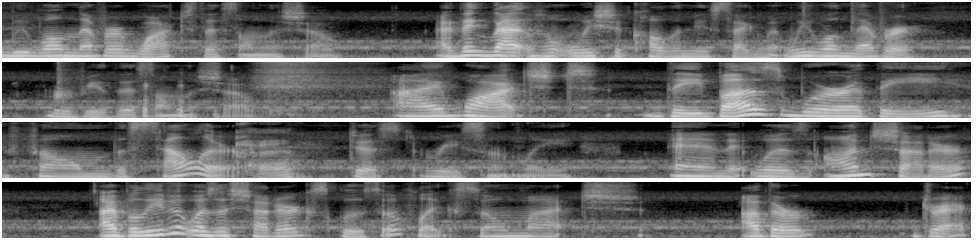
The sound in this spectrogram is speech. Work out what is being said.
we will never watch this on the show. I think that's what we should call the new segment. We will never review this on the show. I watched the buzzworthy film The Cellar Okay. just recently, and it was on Shudder. I believe it was a Shudder exclusive, like so much other Drek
